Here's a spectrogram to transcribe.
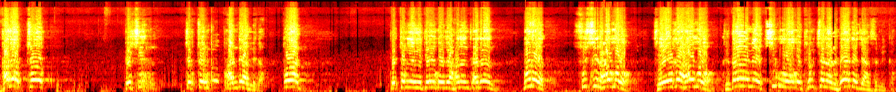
가급적 백신 접종도 반대합니다. 또한 대통령이 되고자 하는 자는 무릇 수신하고 제거하고 그 다음에 치고하고 평천을 해야 되지 않습니까?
